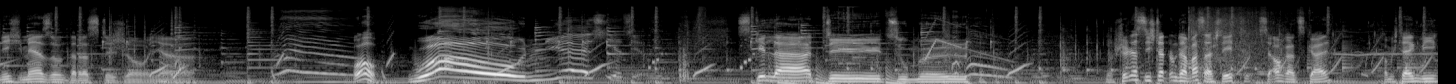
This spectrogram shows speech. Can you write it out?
Nicht mehr so drastisch, oh ja. Wow. Wow. Yes, yes, yes. Skillati zu Müll. Schön, dass die Stadt unter Wasser steht. Ist ja auch ganz geil. Komme ich da irgendwie...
